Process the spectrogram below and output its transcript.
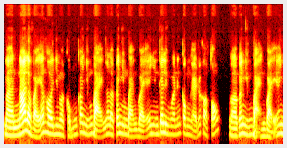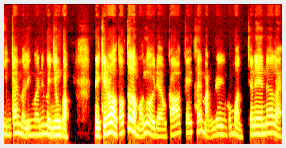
mà nói là vẽ thôi nhưng mà cũng có những bạn á là có những bạn vẽ những cái liên quan đến công nghệ rất là tốt, và có những bạn vẽ những cái mà liên quan đến về nhân vật thì kia rất là tốt. Tức là mỗi người đều có cái thế mạnh riêng của mình, cho nên đó là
